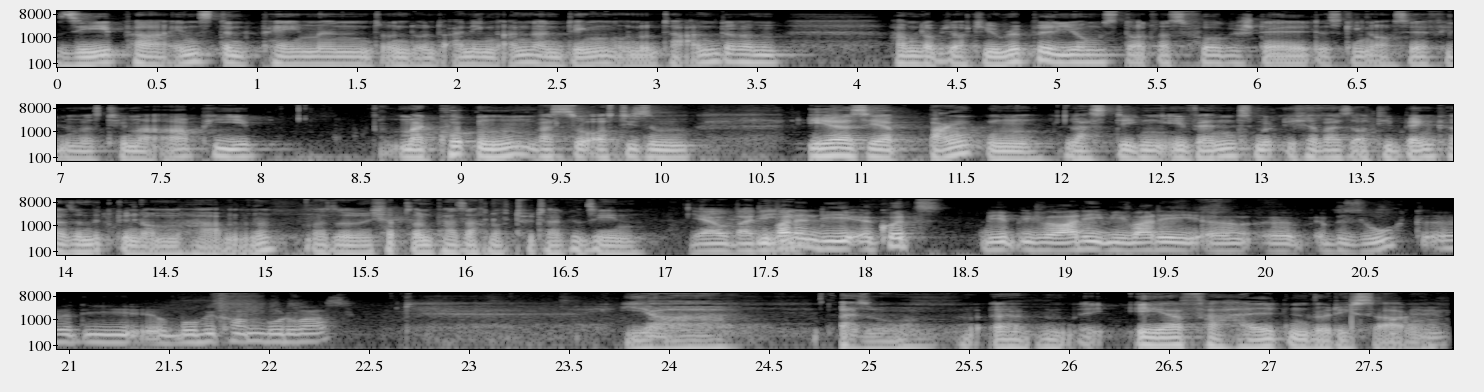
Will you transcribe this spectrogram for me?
SEPA, Instant Payment und, und einigen anderen Dingen. Und unter anderem haben, glaube ich, auch die Ripple-Jungs dort was vorgestellt. Es ging auch sehr viel um das Thema API mal gucken, was so aus diesem eher sehr bankenlastigen Event möglicherweise auch die Banker so mitgenommen haben. Ne? Also ich habe so ein paar Sachen auf Twitter gesehen. Ja, wie war denn die, äh, kurz, wie, wie, war die, wie war die äh, äh besucht, äh, die Mobicon, wo du warst? Ja, also ähm, eher verhalten, würde ich sagen.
